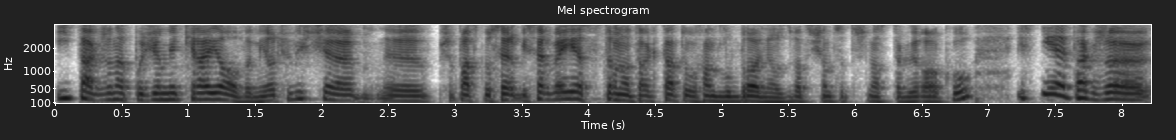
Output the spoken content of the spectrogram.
i także na poziomie krajowym. I oczywiście e, w przypadku Serbii, Serbia jest stroną traktatu o handlu bronią z 2013 roku. Istnieje także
